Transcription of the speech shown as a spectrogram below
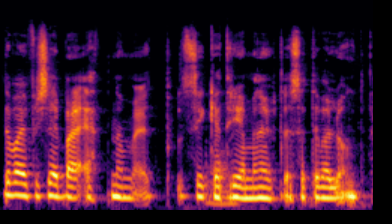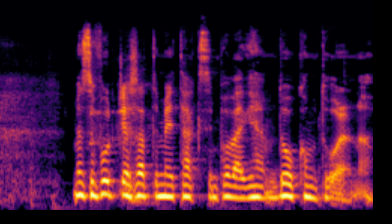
Det var i och för sig bara ett nummer, cirka tre minuter, så att det var lugnt. Men så fort jag satte mig i taxin på väg hem, då kom tårarna.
